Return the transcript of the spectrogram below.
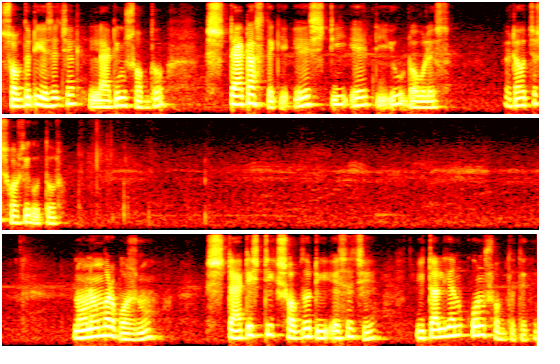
শব্দটি এসেছে ল্যাটিন শব্দ স্ট্যাটাস থেকে S T A T U double S এটা হচ্ছে সঠিক উত্তর। ন নম্বর প্রশ্ন, স্ট্যাটিস্টিক শব্দটি এসেছে ইটালিয়ান কোন শব্দ থেকে?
